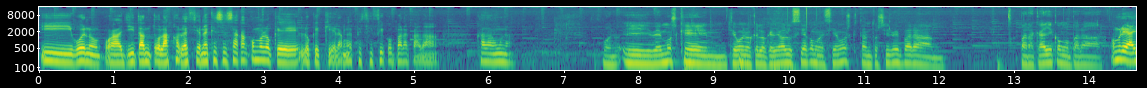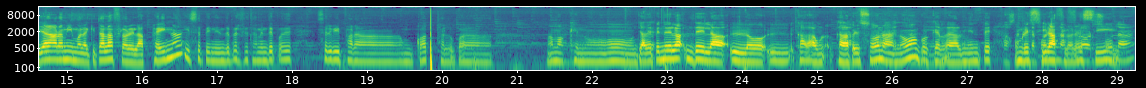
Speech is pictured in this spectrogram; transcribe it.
y, bueno, pues allí tanto las colecciones que se sacan como lo que, lo que quieran específico para cada, cada una. Bueno, y vemos que, que, bueno, que lo que lleva Lucía, como decíamos, que tanto sirve para, para calle como para... Hombre, allá ahora mismo le quitas las flores, las peinas y ese pendiente perfectamente puede servir para un cóctel o para... Vamos, que no... Ya depende de, la, de la- lo- cada, una- cada persona, ¿no? también. Porque realmente, hombre, sí, las flores flor sí. sola.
